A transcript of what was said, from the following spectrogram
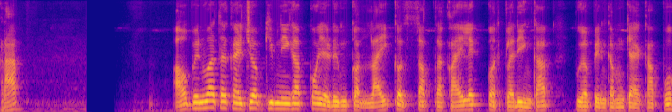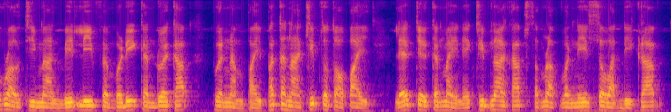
ครับ เอาเป็นว่าถ้าใครชอบคลิปนี้ครับ ก็อย่าลืมกดไลค์ กด subscribe และกดกระดิ่งครับ เพื่อเป็นกำลังใจกับพวกเราทีมงาน b i t l y Family กันด้วยครับ เพื่อนำไปพัฒนาคลิปต่อๆไป แล้วเจอกันใหม่ในคลิปหน้าครับสำหรับวันนี้สวัสดีครับ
